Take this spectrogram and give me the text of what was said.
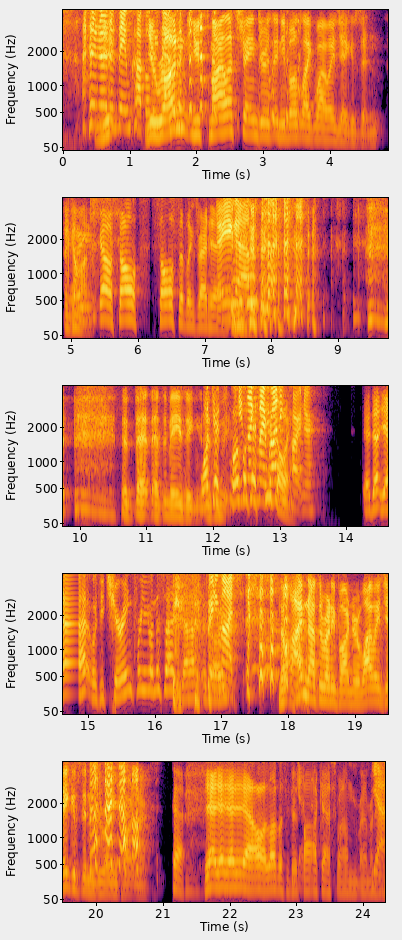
I don't know you, the same cut. you run, you smile at strangers, and you both like YY Jacobson. Uh, come on, go, Saul Saul siblings right here. There you go. that that's amazing. What that's gets what, He's what like gets my running going? partner. Yeah, that- yeah. Was he cheering for you on the side? Is that- is Pretty much. No, I'm not the running partner. Why Jacobson is the running partner. Yeah, yeah, yeah, yeah, yeah. Oh, I love listening to his Get podcast when I'm, I'm running. yeah.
